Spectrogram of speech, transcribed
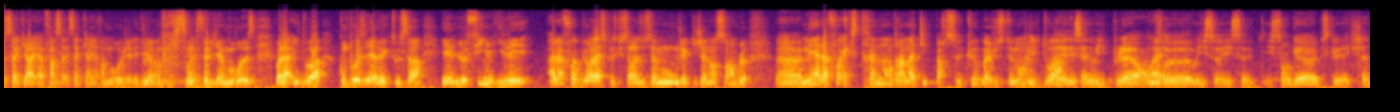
sa carrière, enfin sa, sa carrière amoureuse, j'allais dire, Mm. son- sa vie amoureuse. Voilà, il doit composer avec tout ça, et le film, il est à la fois burlesque parce que ça reste du Sammo Hung, Jackie Chan ensemble, euh, mais à la fois extrêmement dramatique parce que bah, justement il doit Il y a des scènes où ils pleurent entre Ouais. eux, où ils se- ils se- ils s'engueulent, puisque Jackie Chan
